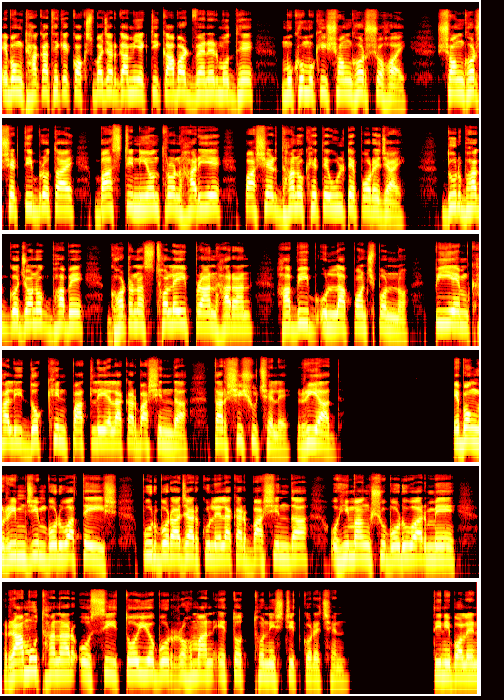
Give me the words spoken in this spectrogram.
এবং ঢাকা থেকে কক্সবাজারগামী একটি কাবার্ড ভ্যানের মধ্যে মুখোমুখি সংঘর্ষ হয়। সংঘর্ষের তীব্রতায় বাসটি নিয়ন্ত্রণ হারিয়ে পাশের ধানক্ষেতে উল্টে পড়ে যায়। দুর্ভাগ্যজনকভাবে ঘটনাস্থলেই প্রাণ হারান হাবিব উল্লাহ পঞ্চপন্ন, পিএম খালি দক্ষিণ পাতলি এলাকার বাসিন্দা, তার শিশু ছেলে, রিয়াদ এবং রিমজিম বড়ুয়া তেইশ, পূর্ব রাজারকুল এলাকার বাসিন্দা ও হিমাংশু বড়ুয়ার মেয়ে রামু থানার ওসি তৈয়বুর রহমান এ তথ্য নিশ্চিত করেছেন। তিনি বলেন,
